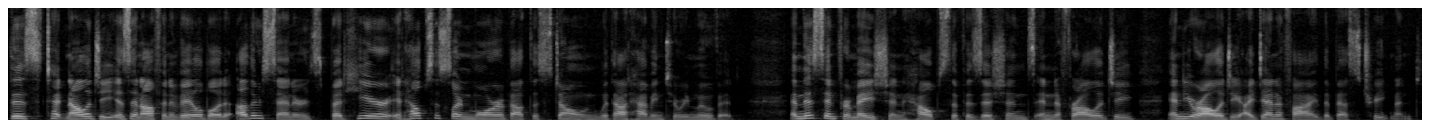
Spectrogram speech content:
This technology isn't often available at other centers, but here it helps us learn more about the stone without having to remove it. And this information helps the physicians in nephrology and urology identify the best treatment.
